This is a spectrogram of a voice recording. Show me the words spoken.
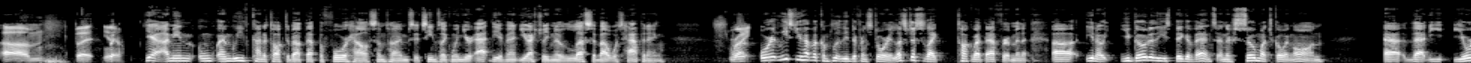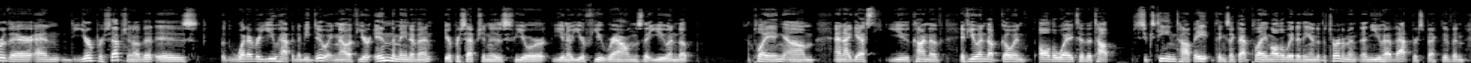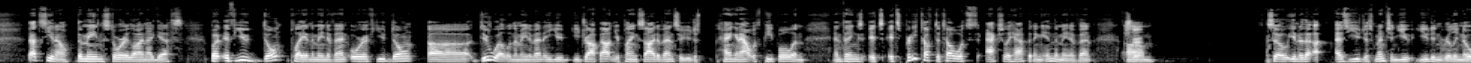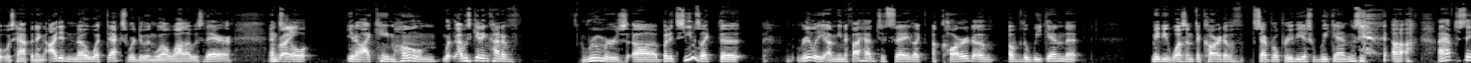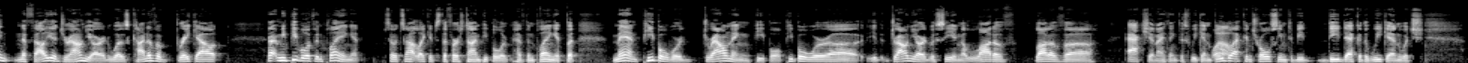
um, but, you know. Yeah, I mean, and we've kind of talked about that before. How sometimes it seems like when you're at the event, you actually know less about what's happening, Or- Right. Or, at least you have a completely different story. Let's just like talk about that for a minute. Uh, you know, you go to these big events, and there's so much going on uh, that y- you're there, and your perception of it is whatever you happen to be doing. Now, if you're in the main event, your perception is your you know your few rounds that you end up playing. Um, and I guess you kind of, if you end up going all the way to the top 16, top 8, things like that, playing all the way to the end of the tournament, and you have that perspective. And that's, you know, the main storyline, I guess. But if you don't play in the main event, or if you don't uh, do well in the main event, and you, you drop out and you're playing side events, or you're just hanging out with people and, and things, it's it's pretty tough to tell what's actually happening in the main event. Um, so you know that as you just mentioned, you you didn't really know what was happening. I didn't know what decks were doing well while I was there until Right. you know I came home. I was getting kind of rumors, uh, but it seems like the really. I mean, if I had to say like a card of of the weekend that maybe wasn't the card of several previous weekends, uh, I have to say Nephalia Drownyard was kind of a breakout. I mean, people have been playing it, so it's not like it's the first time people are, have been playing it. But man, people were drowning people. People were uh, Drownyard was seeing a lot of lot of uh, action. I think this weekend, Blue Black Control seemed to be the deck of the weekend, which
